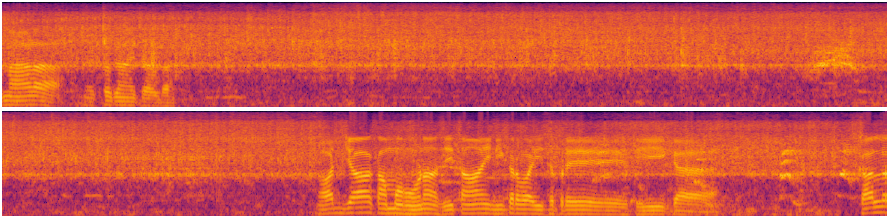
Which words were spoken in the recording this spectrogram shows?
ਬਰਨਾਲਾ ਦੇਖੋ ਕਿਵੇਂ ਚੱਲਦਾ। ਅੱਜ ਆ ਕੰਮ ਹੋਣਾ ਸੀ, ਤਾਂ ਹੀ ਨਹੀਂ ਕਰਵਾਈ ਸਪਰੇ ਠੀਕ ਹੈ। ਕੱਲ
